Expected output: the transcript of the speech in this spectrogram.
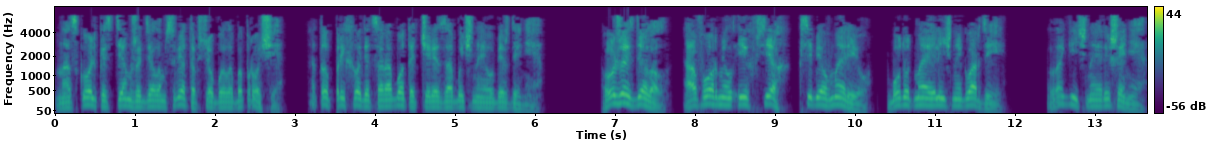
Насколько с тем же делом света все было бы проще, а то приходится работать через обычные убеждения. Уже сделал, оформил их всех к себе в мэрию, будут моей личной гвардией. Логичное решение.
